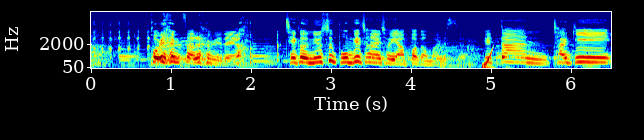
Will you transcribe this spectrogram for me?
고향 사람이래요. 제가 뉴스 보기 전에 저희 아빠가 말했어요. 일단 자기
